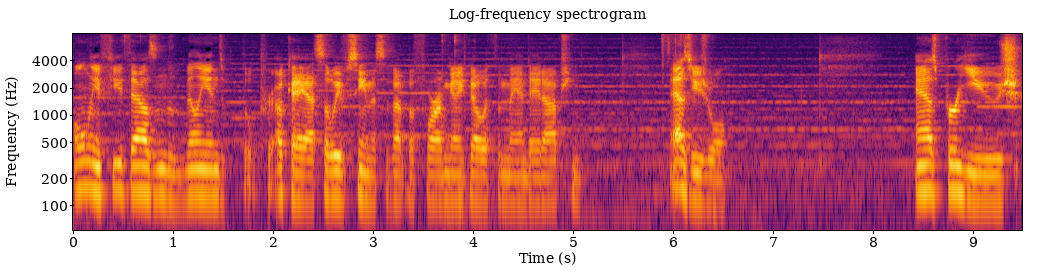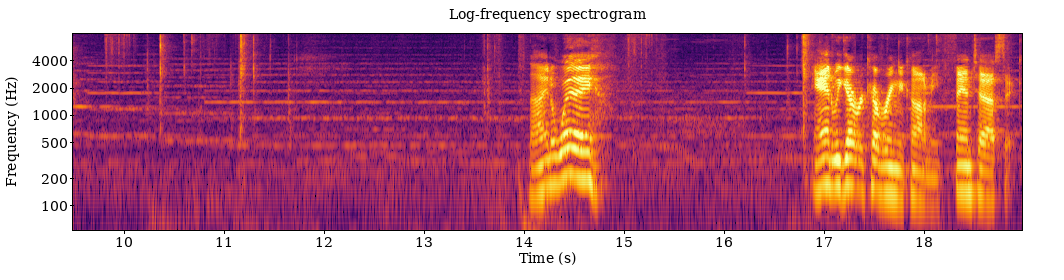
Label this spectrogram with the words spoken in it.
only a few thousand of millions. Okay, yeah, so we've seen this event before. I'm going to go with the mandate option. As usual. As per usual. Nine away. And we got recovering economy. Fantastic.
